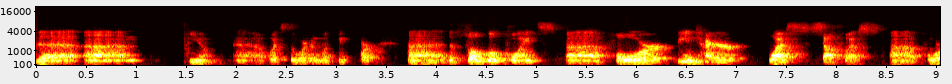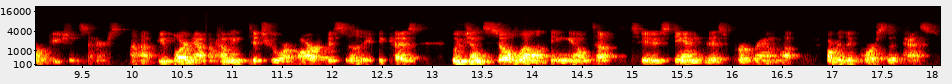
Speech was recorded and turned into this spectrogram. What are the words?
the um, you know uh, what's the word I'm looking for uh, the focal points uh, for the entire west, southwest uh, for fusion centers. Uh, people are now coming to tour our facility because we've done so well at being able to, to stand this program up over the course of the past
